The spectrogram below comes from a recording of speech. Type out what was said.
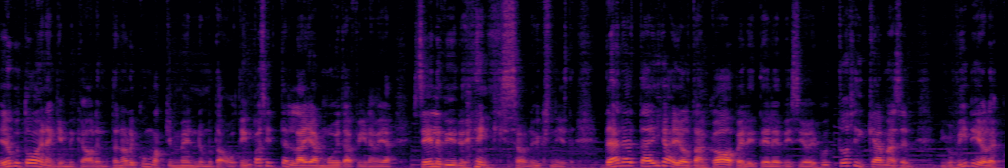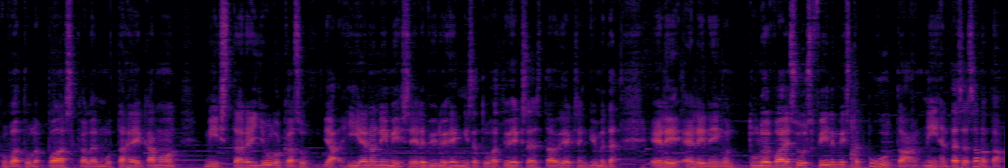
Ja joku toinenkin mikä oli, mutta ne oli kummakin mennyt, mutta otinpa sitten läjän muita filmejä. Selviydy hengissä on yksi niistä. Tää näyttää ihan joltain kaapelitelevisio, joku tosi kämäsen niin videolle kuvatulle paskalle, mutta hei, come on, mistari julkaisu ja hieno nimi, Selviydy hengissä 1990, eli, eli niin kuin tulevaisuusfilmistä puhutaan, niinhän tässä sanotaan.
